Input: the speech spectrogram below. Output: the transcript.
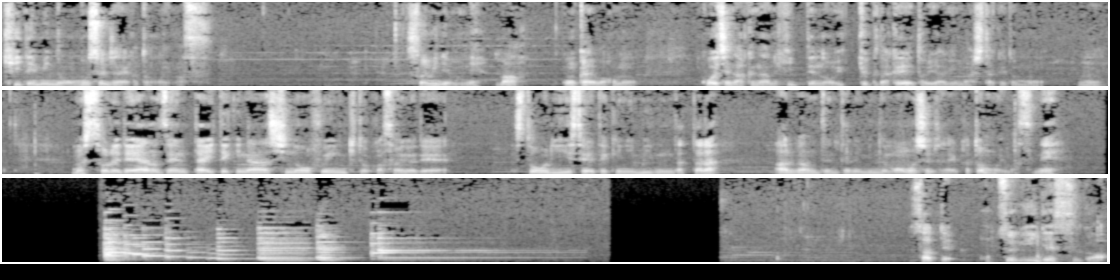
聴いてみるのも面白いんじゃないかと思います。そういう意味でもね、まあ、今回はこの「恋じゃなくなる日」っていうのを1曲だけで取り上げましたけども、うん、もしそれであの全体的な詩の雰囲気とかそういうのでストーリー性的に見るんだったらアルバム全体で見るのも面白いんじゃないかと思いますねさてお次ですが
